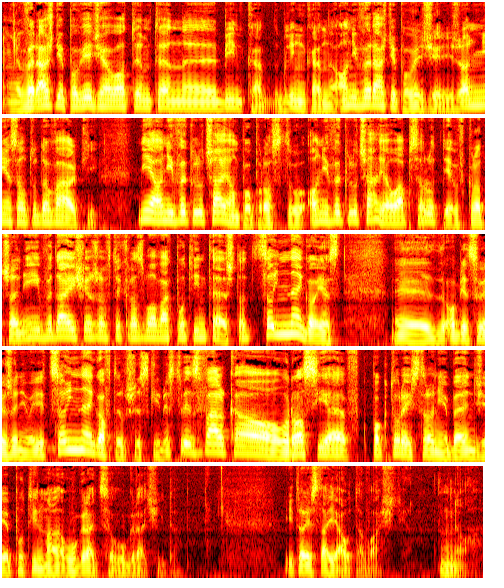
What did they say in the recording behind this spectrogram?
wyraźnie powiedział o tym ten e, Blinken, Blinken. Oni wyraźnie powiedzieli, że oni nie są tu do walki. Nie, oni wykluczają po prostu. Oni wykluczają absolutnie wkroczenie i wydaje się, że w tych rozmowach Putin też. To co innego jest. Yy, obiecuję, że nie będzie. Co innego w tym wszystkim jest. Tu jest walka o Rosję, po której stronie będzie. Putin ma ugrać, co ugrać i to. I to jest ta jałta właśnie. No.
